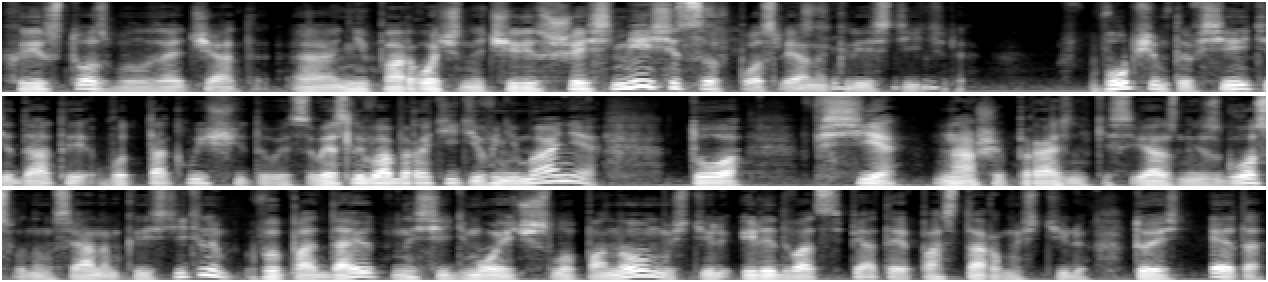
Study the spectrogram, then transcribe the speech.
Христос был зачат э, непорочно через 6 месяцев после Иоанна Крестителя, в общем-то, все эти даты вот так высчитываются. Если вы обратите внимание, то все наши праздники, связанные с Господом, с Иоанном Крестителем, выпадают на седьмое число по новому стилю или 25 по старому стилю. То есть это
